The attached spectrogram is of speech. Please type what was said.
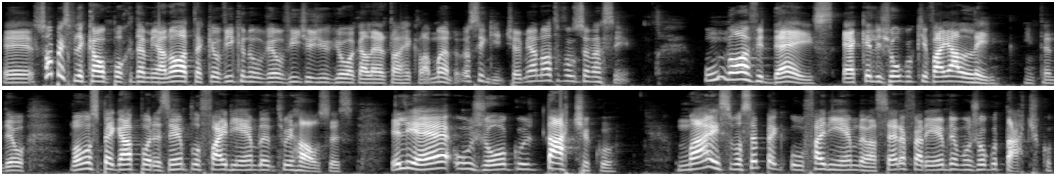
É, só para explicar um pouco da minha nota, que eu vi que no meu vídeo de a galera tava reclamando, é o seguinte, a minha nota funciona assim. Um 9-10 é aquele jogo que vai além, entendeu? Vamos pegar, por exemplo, Fire Emblem Three Houses. Ele é um jogo tático, mas, se você pega o Fire Emblem, a série Fire Emblem é um jogo tático.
